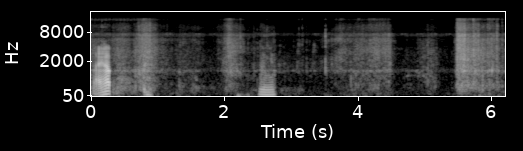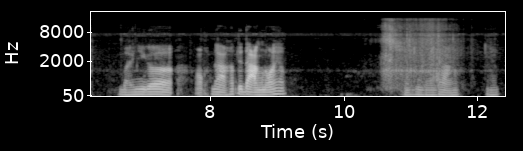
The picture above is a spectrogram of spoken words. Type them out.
ไปครับนี่ครับ ใบนี้ก็ออกด่างครับแต่ด่างน้อยครับด่างครับนี่ครับ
